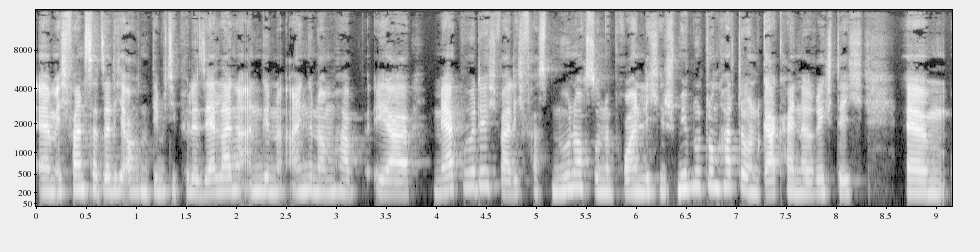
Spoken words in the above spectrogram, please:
Ähm, ich fand es tatsächlich auch, indem ich die Pille sehr lange eingenommen habe, eher merkwürdig, weil ich fast nur noch so eine bräunliche Schmierblutung hatte und gar keine richtig ähm,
